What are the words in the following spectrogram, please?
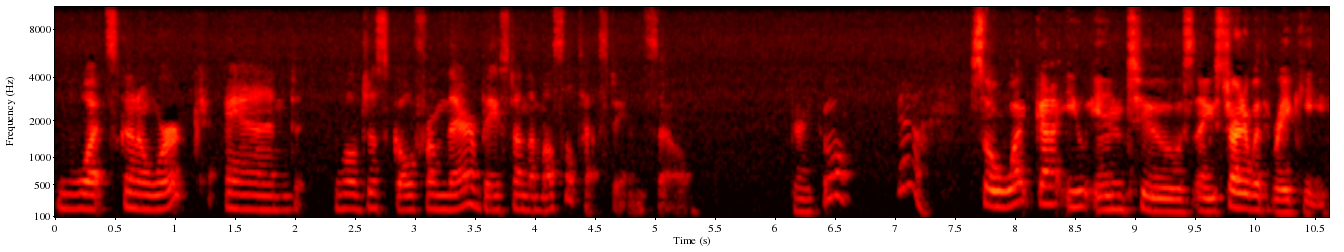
what's going to work and we'll just go from there based on the muscle testing. So, Very cool. yeah. So, what got you into? So you started with Reiki.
